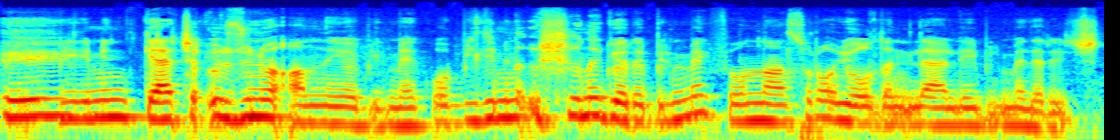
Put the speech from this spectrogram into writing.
Ee, Bilimin gerçek özünü anlayabilmek, o bilimin ışığını görebilmek ve ondan sonra o yoldan ilerleyebilmeleri için.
